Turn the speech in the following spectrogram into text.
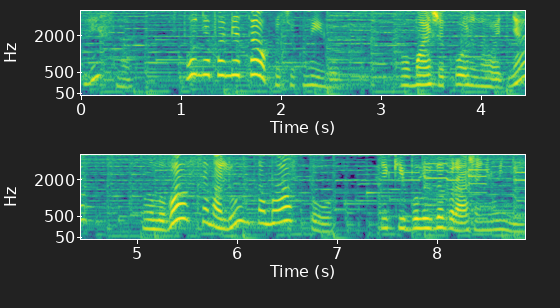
Звісно, Споня пам'ятав про цю книгу, бо майже кожного дня милувався малюнками авто, які були зображені у ній.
